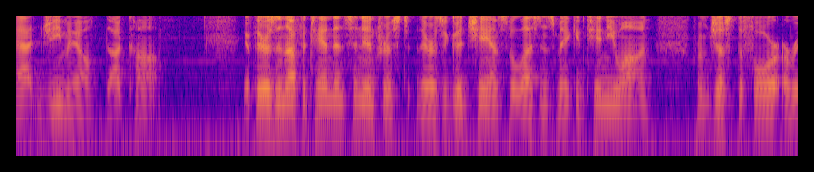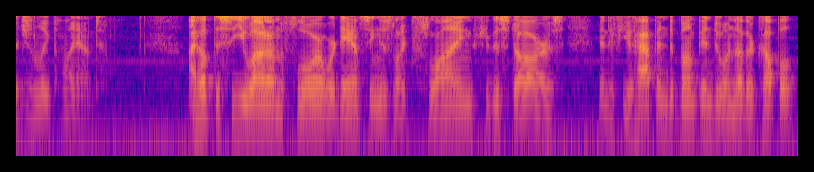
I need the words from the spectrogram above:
at gmail.com. If there is enough attendance and interest, there is a good chance the lessons may continue on from just the four originally planned. I hope to see you out on the floor where dancing is like flying through the stars, and if you happen to bump into another couple,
